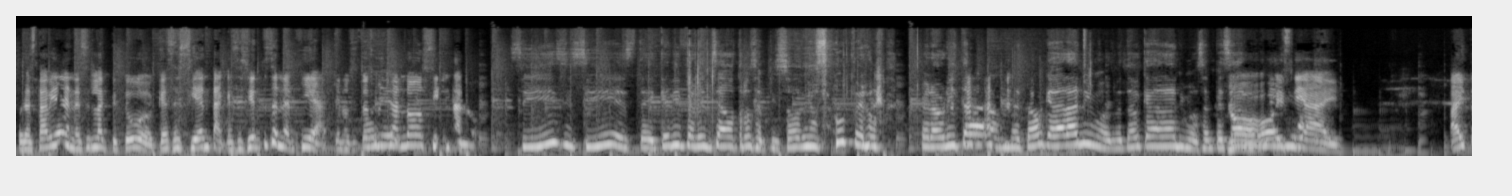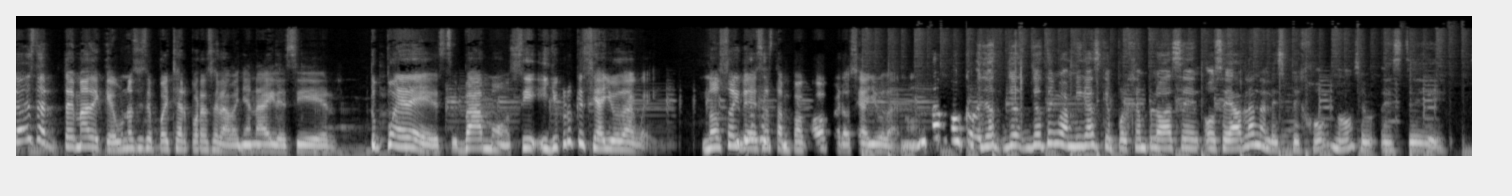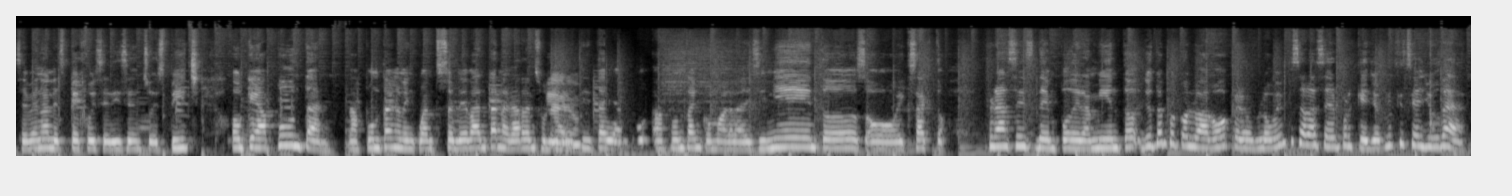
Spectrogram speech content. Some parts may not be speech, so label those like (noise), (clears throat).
Pero está bien, esa es la actitud, que se sienta, que se siente esa energía, que nos está escuchando, siéntalo. Sí, sí, sí, este, qué diferencia a otros episodios, pero, pero ahorita me tengo que dar ánimos, me tengo que dar ánimos. No, hoy sí hay. Hay todo este tema de que uno sí se puede echar porras en la mañana y decir, tú puedes, vamos, sí, y yo creo que sí ayuda, güey. No soy de esas tampoco, pero sí ayuda, ¿no? Yo tampoco. Yo, yo, yo, tengo amigas que, por ejemplo, hacen o se hablan al espejo, ¿no? Se, este, se ven al espejo y se dicen su speech, o que apuntan, apuntan en cuanto se levantan, agarran su libretita y apuntan como agradecimientos o exacto, frases de empoderamiento. Yo tampoco lo hago, pero lo voy a empezar a hacer porque yo creo que sí ayuda.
